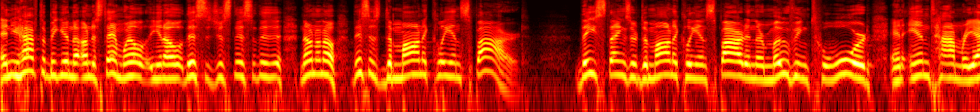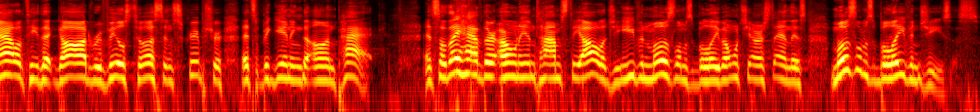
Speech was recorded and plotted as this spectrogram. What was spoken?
And you have to begin to understand, well, you know, this is just this, this. No, no, no. This is demonically inspired. These things are demonically inspired and they're moving toward an end time reality that God reveals to us in Scripture that's beginning to unpack. And so they have their own end times theology. Even Muslims believe, I want you to understand this Muslims believe in Jesus.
